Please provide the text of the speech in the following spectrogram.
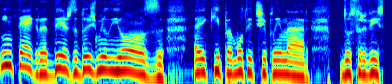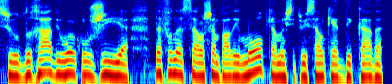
Integra desde 2011 a equipa multidisciplinar do Serviço de Radio-Oncologia da Fundação Champalimau, que é uma instituição que é dedicada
